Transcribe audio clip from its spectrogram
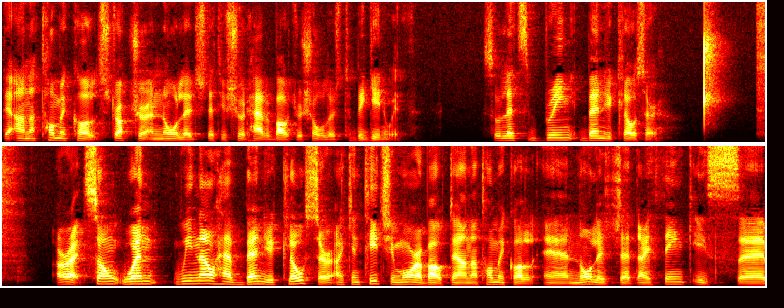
the anatomical structure and knowledge that you should have about your shoulders to begin with. So let's bring Benji closer. All right, so when we now have Benji closer, I can teach you more about the anatomical uh, knowledge that I think is uh,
